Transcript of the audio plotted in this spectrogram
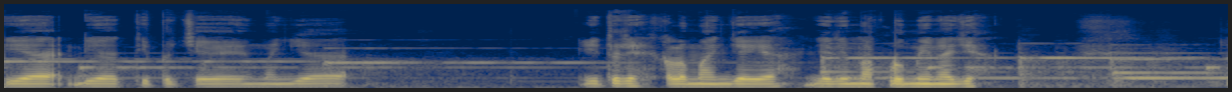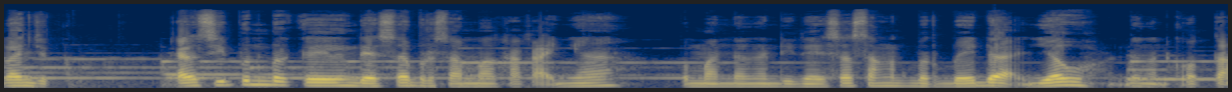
Ya dia tipe cewek yang manja. Itu deh kalau manja ya. Jadi maklumin aja. Lanjut. Elsie pun berkeliling desa bersama kakaknya. Pemandangan di desa sangat berbeda jauh dengan kota.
